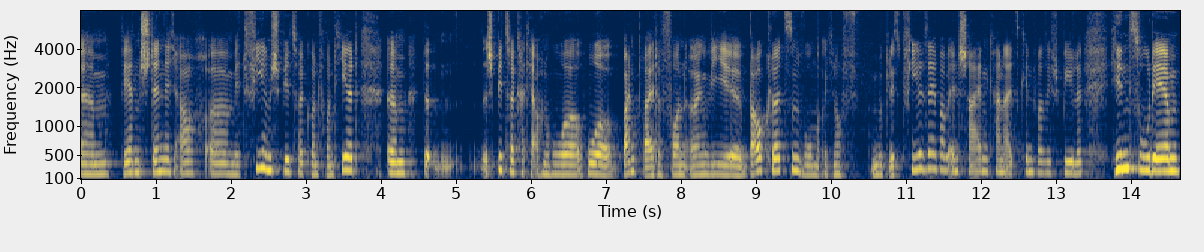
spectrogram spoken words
Ähm, werden ständig auch äh, mit vielem Spielzeug konfrontiert. Ähm, das Spielzeug hat ja auch eine hohe, hohe Bandbreite von irgendwie Bauklötzen, wo ich noch möglichst viel selber entscheiden kann als Kind, was ich spiele, hin zu dem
